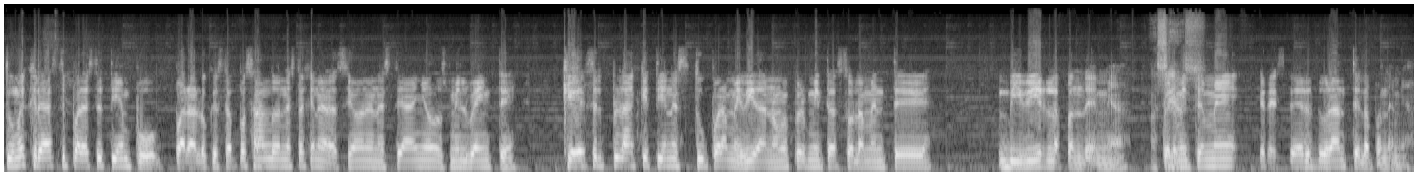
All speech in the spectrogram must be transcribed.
tú me creaste para este tiempo, para lo que está pasando en esta generación, en este año 2020. ¿Qué es el plan que tienes tú para mi vida? No me permitas solamente vivir la pandemia. Así es. Permíteme crecer durante la pandemia.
